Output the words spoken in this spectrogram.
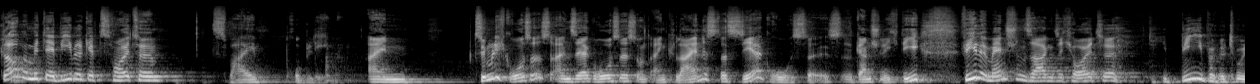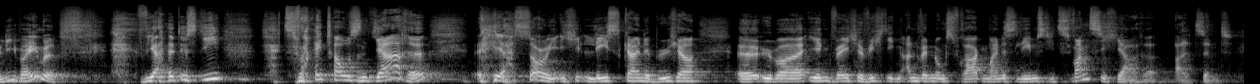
Ich glaube, mit der Bibel gibt es heute zwei Probleme. Ein ziemlich großes, ein sehr großes und ein kleines. Das sehr große ist ganz schlicht die. Viele Menschen sagen sich heute, die Bibel, du lieber Himmel, wie alt ist die? 2000 Jahre. Ja, sorry, ich lese keine Bücher äh, über irgendwelche wichtigen Anwendungsfragen meines Lebens, die 20 Jahre alt sind.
